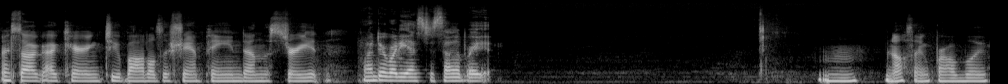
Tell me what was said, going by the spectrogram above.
I saw a guy carrying two bottles of champagne down the street. Wonder what he has to celebrate. Mm, nothing, probably.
